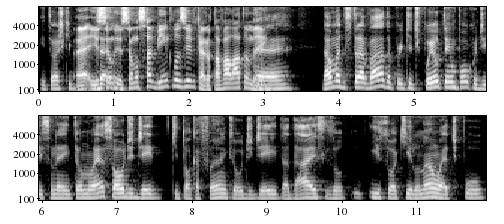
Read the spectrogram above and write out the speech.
Então acho que. É, isso, dá- eu, isso eu não sabia, inclusive, cara. Eu tava lá também. é, dá uma destravada, porque, tipo, eu tenho um pouco disso, né? Então não é só o DJ que toca funk, ou o DJ da Dice, ou isso ou aquilo, não. É, tipo,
